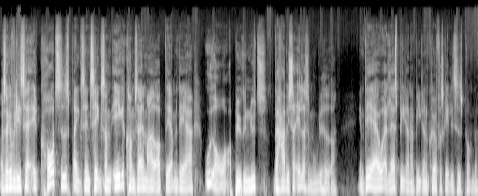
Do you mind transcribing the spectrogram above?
Og så kan vi lige tage et kort sidespring til en ting, som ikke kom særlig meget op der, men det er, ud over at bygge nyt, hvad har vi så ellers af muligheder? Jamen det er jo, at lastbilerne og bilerne kører forskellige tidspunkter.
